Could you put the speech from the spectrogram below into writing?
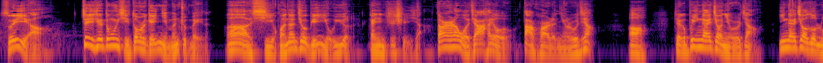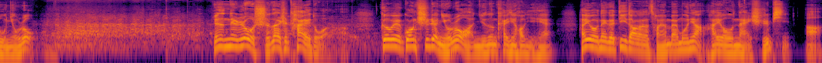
所以啊，这些东西都是给你们准备的啊！喜欢的就别犹豫了，赶紧支持一下。当然了，我家还有大块的牛肉酱啊，这个不应该叫牛肉酱，应该叫做卤牛肉。真的那肉实在是太多了啊！各位光吃这牛肉啊，你就能开心好几天。还有那个地道的草原白馍酱，还有奶食品啊，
